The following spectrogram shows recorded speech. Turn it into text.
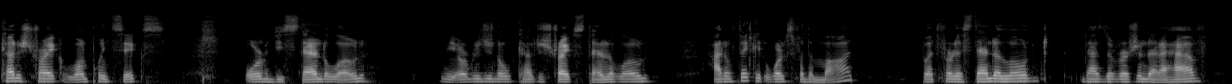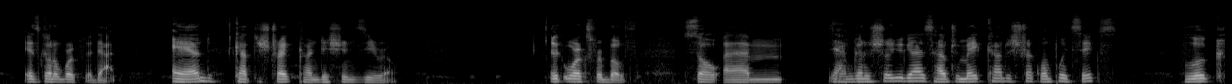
Counter-Strike 1.6 or the standalone, the original Counter-Strike standalone. I don't think it works for the mod, but for the standalone that's the version that I have. It's gonna work for that. And Counter Strike Condition Zero. It works for both. So um, yeah, I'm gonna show you guys how to make Counter Strike 1.6 look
